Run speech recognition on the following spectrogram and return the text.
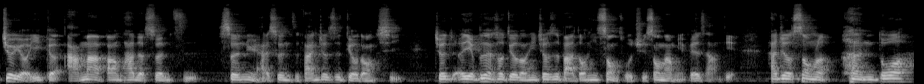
就有一个阿嬷帮他的孙子、孙女还孙子，反正就是丢东西，就也不能说丢东西，就是把东西送出去，送到免费商店，他就送了很多。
